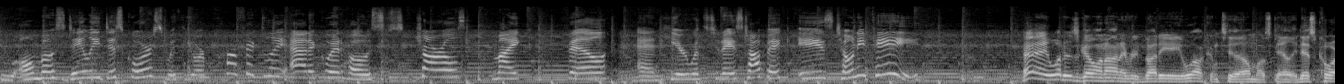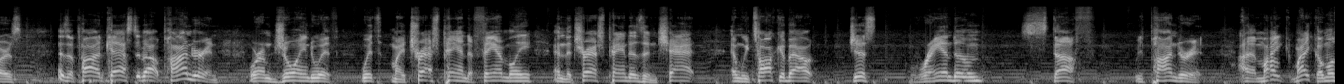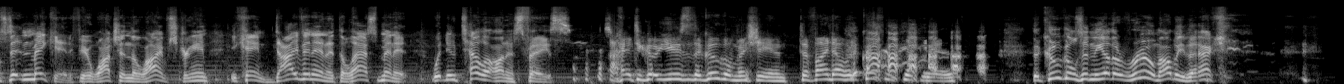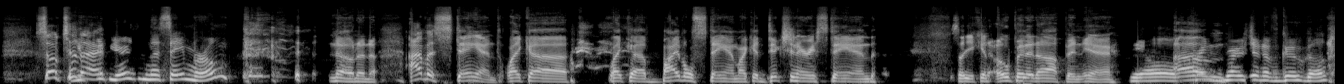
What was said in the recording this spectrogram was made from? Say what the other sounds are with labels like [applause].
to Almost Daily Discourse with your perfectly adequate hosts, Charles, Mike, Phil, and here with today's topic is Tony P. Hey, what is going on, everybody? Welcome to Almost Daily Discourse. It's a podcast about pondering, where I'm joined with with my Trash Panda family and the Trash Pandas in chat, and we talk about just random stuff. We ponder it. Uh, Mike, Mike almost didn't make it. If you're watching the live stream, he came diving in at the last minute with Nutella on his face. [laughs] I had to go use the Google machine to find out what a Christmas cookie is. [laughs] The Google's in the other room. I'll be back. [laughs] so to You keep yours in the same room? No, no, no. I have a stand, like a like a Bible stand, like a dictionary stand, so you can open it up and yeah. The old Um, print version of Google.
